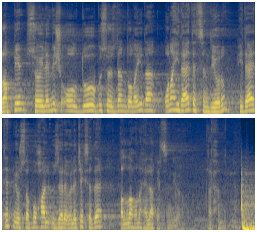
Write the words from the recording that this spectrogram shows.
Rabbim söylemiş olduğu bu sözden dolayı da ona hidayet etsin diyorum. Hidayet etmiyorsa bu hal üzere ölecekse de Allah onu helak etsin diyorum. Elhamdülillah.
